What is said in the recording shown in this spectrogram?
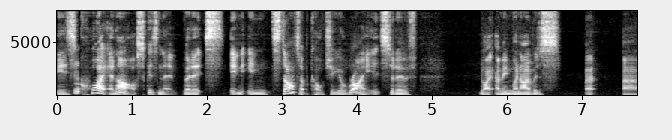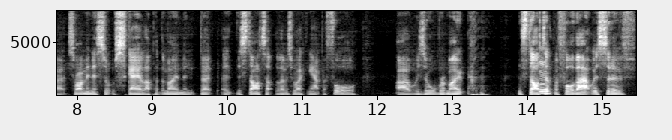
is quite an ask, isn't it? But it's in in startup culture. You're right. It's sort of like I mean, when I was at, uh, so I'm in a sort of scale up at the moment, but the startup that I was working at before uh, was all remote. the startup mm. before that was sort of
